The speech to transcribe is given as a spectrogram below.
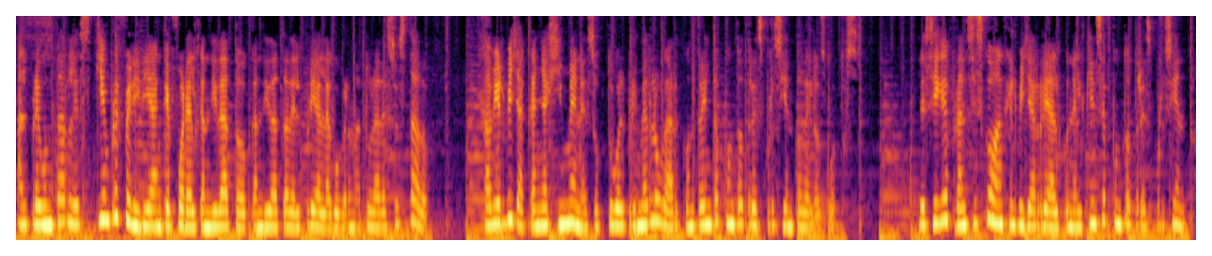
Al preguntarles quién preferirían que fuera el candidato o candidata del PRI a la gubernatura de su estado, Javier Villacaña Jiménez obtuvo el primer lugar con 30.3% de los votos. Le sigue Francisco Ángel Villarreal con el 15.3%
